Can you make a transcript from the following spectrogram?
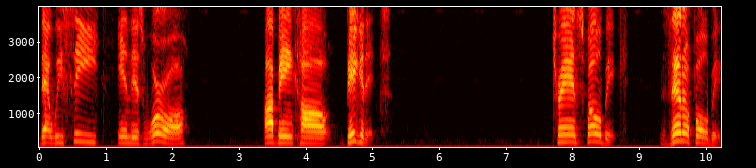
that we see in this world are being called bigoted, transphobic, xenophobic,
